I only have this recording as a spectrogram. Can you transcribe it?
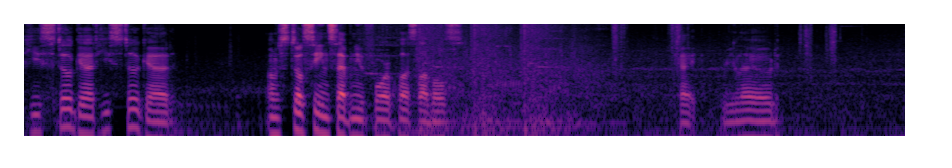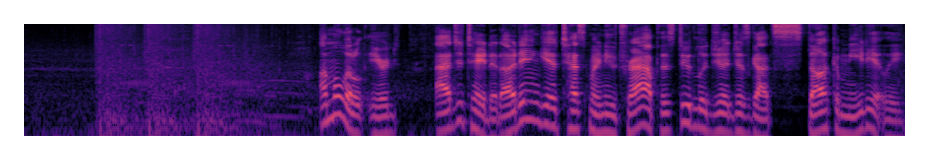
He's still good. He's still good. I'm still seeing 74 plus levels. Okay, reload. I'm a little ear agitated. I didn't get to test my new trap. This dude legit just got stuck immediately.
